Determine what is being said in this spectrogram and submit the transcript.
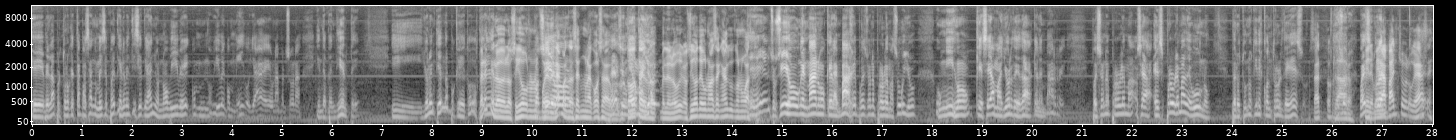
eh, ¿verdad? Por todo lo que está pasando. Me dice, pues tiene 27 años, no vive, con- no vive conmigo, ya es una persona independiente. Y yo lo entiendo porque todos. Pero es que tenemos- lo- los hijos uno no Los puede, ¿verdad? hijos- Cuando hacen una cosa, Eh, si un todos hijo te- mayor. lo- lo- los hijos de uno hacen algo que uno va a hacer. Eh, sus hijos, un hermano que la embarre, pues eso no es problema suyo. Un hijo que sea mayor de edad que la embarre, pues eso no es problema. O sea, es problema de uno, pero tú no tienes control de eso. Exacto. Claro. Pues, Mira, tú mira a Pancho lo que hace.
